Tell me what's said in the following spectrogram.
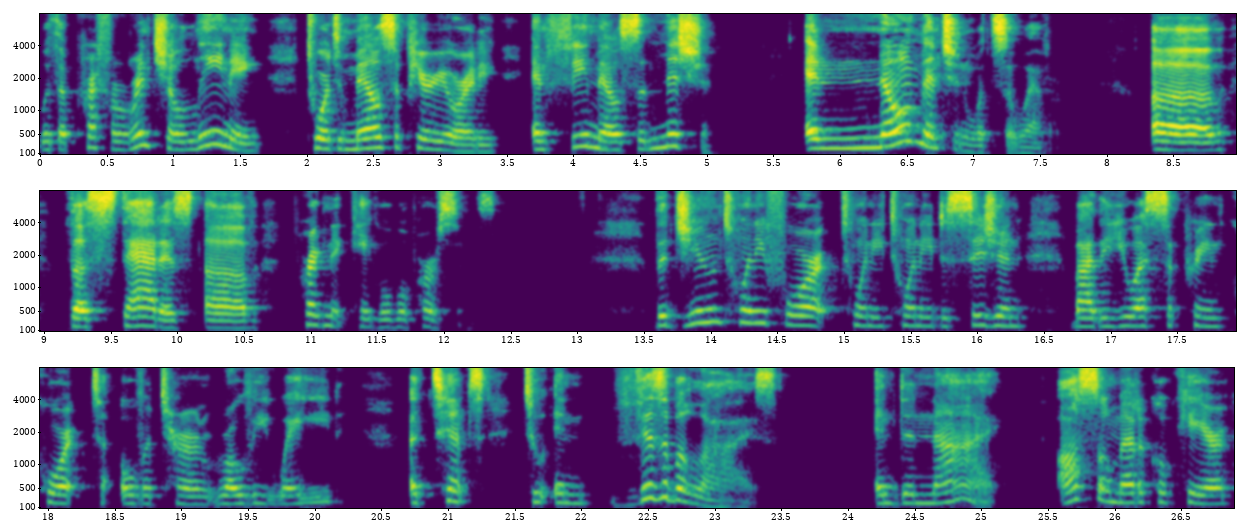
with a preferential leaning towards male superiority and female submission, and no mention whatsoever of the status of pregnant capable persons. The June 24, 2020 decision by the US Supreme Court to overturn Roe v. Wade attempts to invisibilize and deny also medical care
